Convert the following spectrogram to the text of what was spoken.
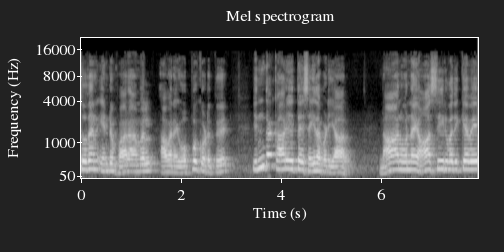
சுதன் என்றும் பாராமல் அவனை ஒப்பு கொடுத்து இந்த காரியத்தை செய்தபடியால் நான் உன்னை ஆசீர்வதிக்கவே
